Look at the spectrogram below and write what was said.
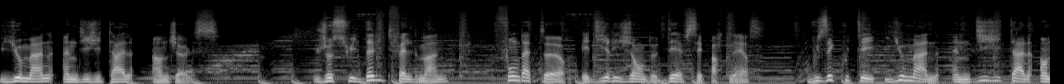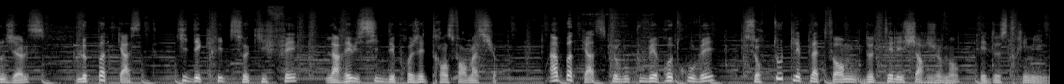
Human and Digital Angels. Je suis David Feldman, fondateur et dirigeant de DFC Partners. Vous écoutez Human and Digital Angels, le podcast qui décrypte ce qui fait la réussite des projets de transformation. Un podcast que vous pouvez retrouver sur toutes les plateformes de téléchargement et de streaming.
